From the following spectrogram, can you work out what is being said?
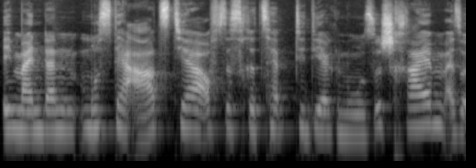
Ich meine, dann muss der Arzt ja auf das Rezept die Diagnose schreiben. Also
